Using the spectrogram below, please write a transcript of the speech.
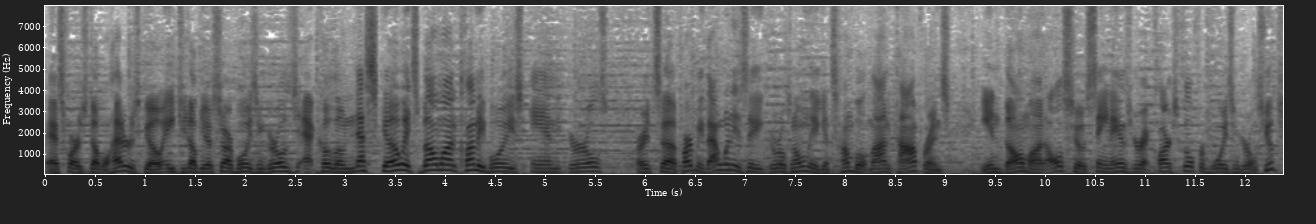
As far as doubleheaders go, AGWSR boys and girls at Colo-Nesco. It's Belmond Klemme boys and girls, or it's uh, pardon me, that one is a girls only against Humboldt non-conference in Belmond. Also, St. Ansgar at Clarksville for boys and girls hoops.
